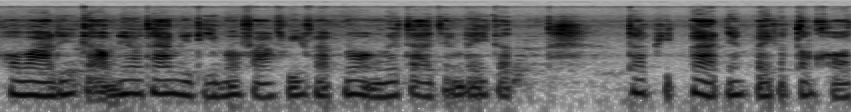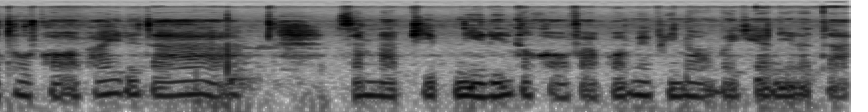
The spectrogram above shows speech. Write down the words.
เพราะว่าลินก็เอาแนวทางดีๆมาฝากฟรีฝากน้องด้วจ้าจังใดก็ถ้าผิดพลาดยังไปก็ต้องขอโทษขออภัยด้วยจ้าสำหรับคลิปนี้ลินก็ขอฝากพ่อแม่พี่น้องไปแค่นี้ละจ้า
